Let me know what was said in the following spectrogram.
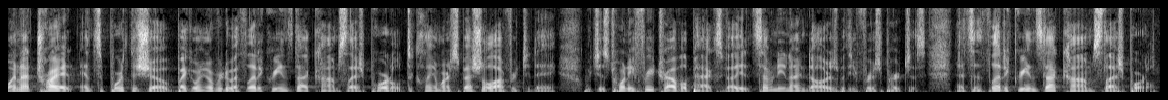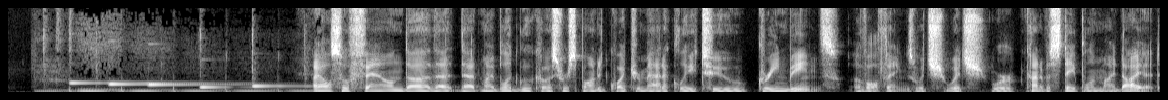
Why not try it and support the show by going over to athleticgreens.com slash portal to claim our special offer today, which is 20 free travel packs valued at $79 with your first purchase. That's athleticgreens.com slash portal. I also found uh, that that my blood glucose responded quite dramatically to green beans of all things, which which were kind of a staple in my diet.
